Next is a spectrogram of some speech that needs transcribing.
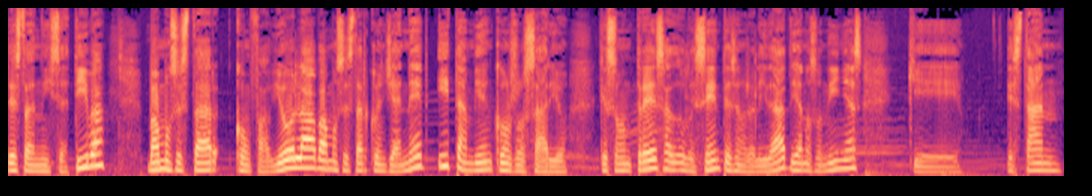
de esta iniciativa. Vamos a estar con Fabiola, vamos a estar con Janet y también con Rosario, que son tres adolescentes en realidad, ya no son niñas, que están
